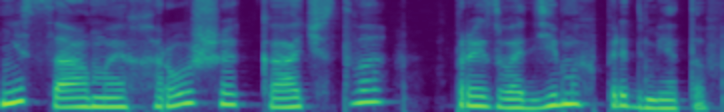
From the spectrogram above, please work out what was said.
не самое хорошее качество производимых предметов.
